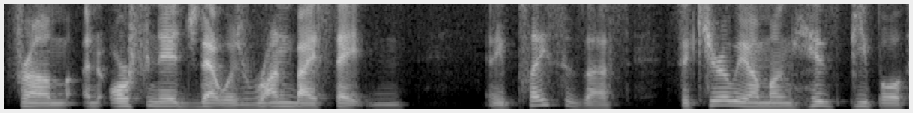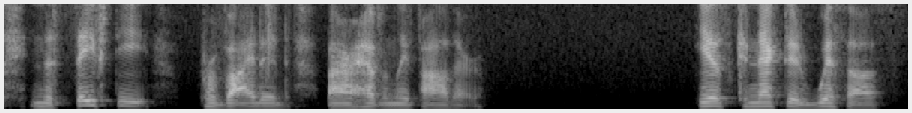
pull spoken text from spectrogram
from an orphanage that was run by Satan, and he places us securely among his people in the safety provided by our Heavenly Father. He has connected with us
